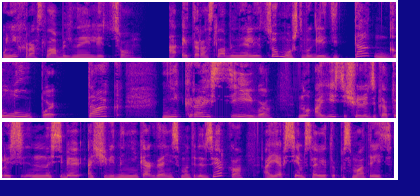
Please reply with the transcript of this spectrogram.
у них расслабленное лицо. А это расслабленное лицо может выглядеть так глупо так некрасиво. Ну, а есть еще люди, которые на себя, очевидно, никогда не смотрят в зеркало, а я всем советую посмотреть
